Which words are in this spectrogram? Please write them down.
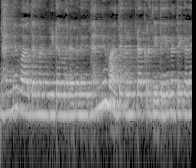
ಧನ್ಯವಾದಗಳು ಗಿಡ ಮರಗಳೇ, ಧನ್ಯವಾದಗಳು ಪ್ರಕೃತಿ ದೇವತೆಗಳೇ.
